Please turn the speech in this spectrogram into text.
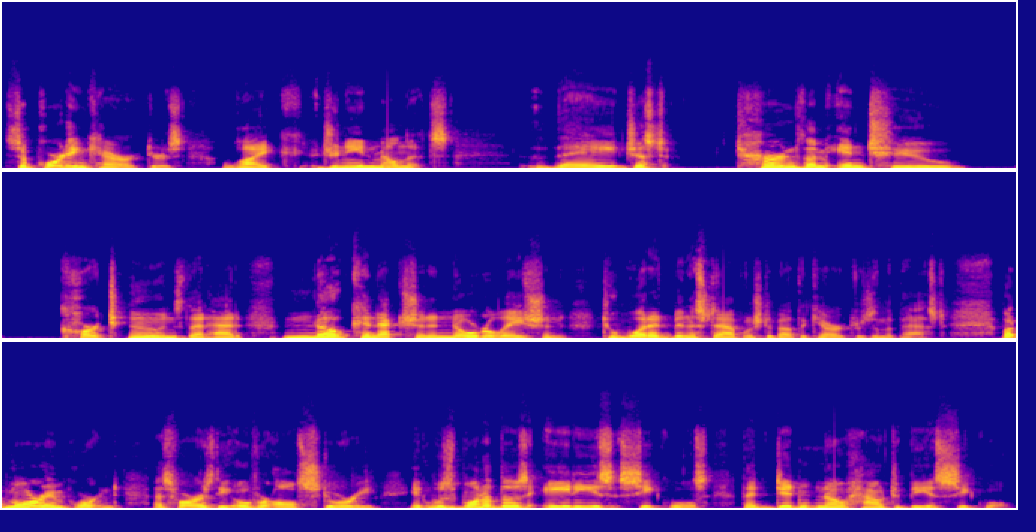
supporting characters like Janine Melnitz they just turned them into cartoons that had no connection and no relation to what had been established about the characters in the past. But more important, as far as the overall story, it was one of those 80s sequels that didn't know how to be a sequel.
